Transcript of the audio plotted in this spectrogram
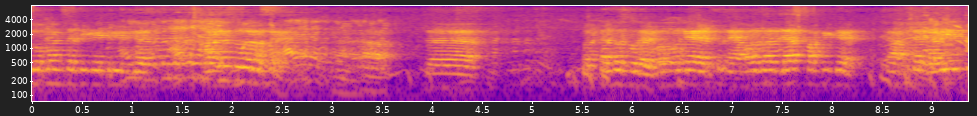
लोकांसाठी काहीतरी बरंच सुद्धा असं तर पट्टाचा सुद्धा आहे. म्हणून काही अडचण नाही. आम्हाला जरा जास्त पाकिट आहे आमच्या घरी एक,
